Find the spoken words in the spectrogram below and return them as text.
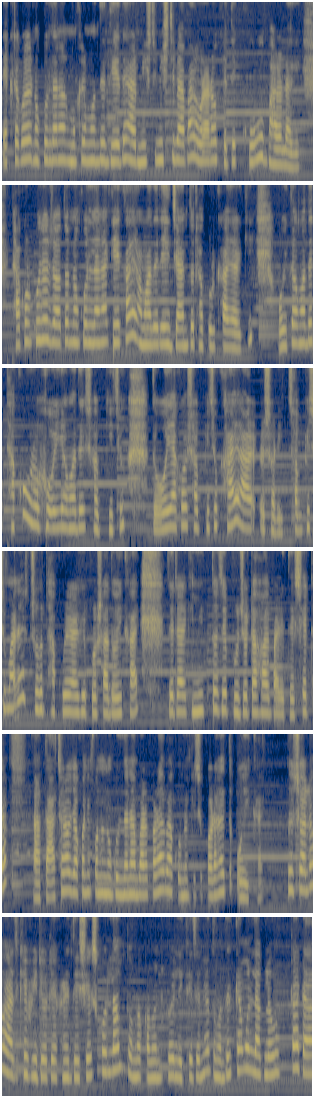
একটা করে নকুল দানা ওর মুখের মধ্যে দিয়ে দেয় আর মিষ্টি মিষ্টি ব্যাপার ওর আরও খেতে খুব ভালো লাগে। ঠাকুর পুজোর যত নকুল দানা কে খায় আমাদের এই জ্যান্ত ঠাকুর খায় আর কি, ওই তো আমাদের ঠাকুর, ওই আমাদের সব কিছু তো ওই এখন সব কিছু খায় আর সরি সব কিছু মানে শুধু ঠাকুরের আর কি প্রসাদ ওই খায়, যেটা আর কি নিত্য যে পুজোটা হয় বাড়িতে সেটা। আর তাছাড়াও যখনই কোনো নকুলদানা বার করা হয় বা কোনো কিছু করা হয় তো ওই খায়। তো চলো আজকে ভিডিওটি এখানে দিয়ে শেষ করলাম। তোমরা কমেন্ট করে লিখে জানিও তোমাদের কেমন লাগল। টাটা!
